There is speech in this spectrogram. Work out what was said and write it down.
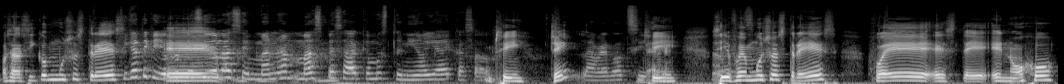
o sea, así con mucho estrés. Fíjate que yo creo que ha eh, sido la semana más pesada que hemos tenido ya de casado. Sí, ¿Sí? La verdad, sí. sí, sí, fue mucho estrés, fue este enojo,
